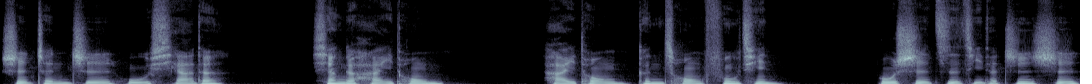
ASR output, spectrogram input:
是正直无瑕的，像个孩童。孩童跟从父亲。不是自己的知识，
